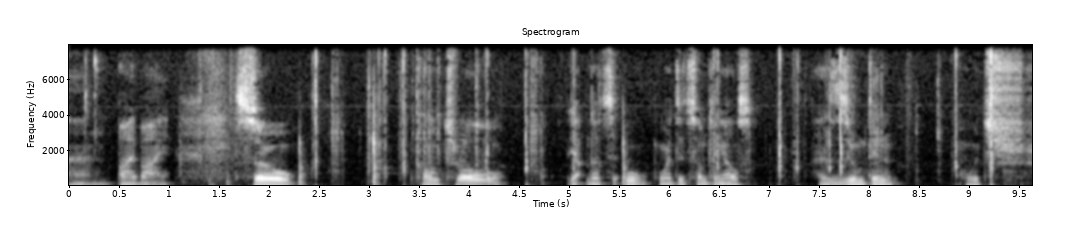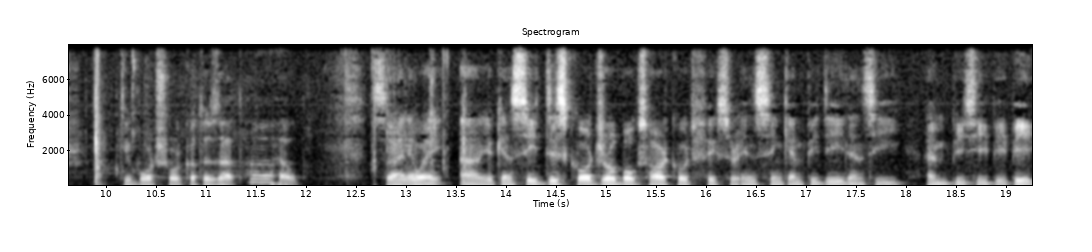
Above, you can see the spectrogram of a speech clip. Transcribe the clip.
And bye bye so control yeah that's oh I did something else? I zoomed in which keyboard shortcut is that? Oh, help. So anyway, uh, you can see Discord, Dropbox, Hardcode, Fixer, InSync, MPD, then see MPCPP,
